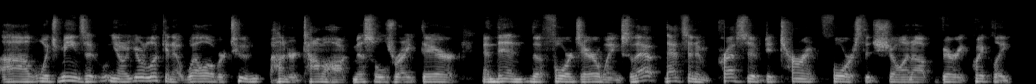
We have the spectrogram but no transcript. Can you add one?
uh, which means that you know you're looking at well over 200 Tomahawk missiles right there, and then the Ford's air wing. So that that's an impressive deterrent force that's showing up very quickly.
